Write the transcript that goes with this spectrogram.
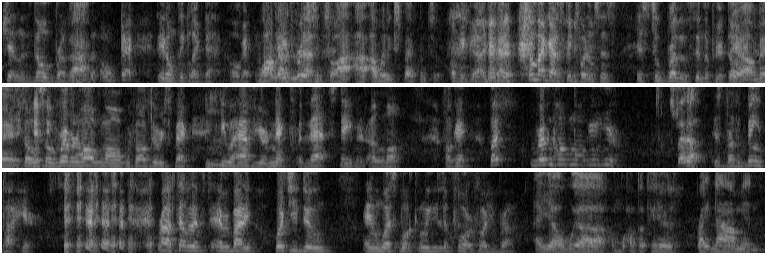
Chitlins, those brothers. Okay, they don't think like that. Okay. Well, I'm They not a Christian, so I, I I wouldn't expect them to. Okay, just somebody got to speak for them since it's two brothers sitting up here talking. Yeah, man. Mm-hmm. So, so Reverend Hogmaw, with all due respect, he will have your neck for that statement alone. Okay, but Reverend Hogmaw ain't here. Straight up. It's Brother Beanpot here. Rob, tell everybody what you do and what's what can we look forward for you, bro. Hey yo, we uh, I'm up up here right now. I'm in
